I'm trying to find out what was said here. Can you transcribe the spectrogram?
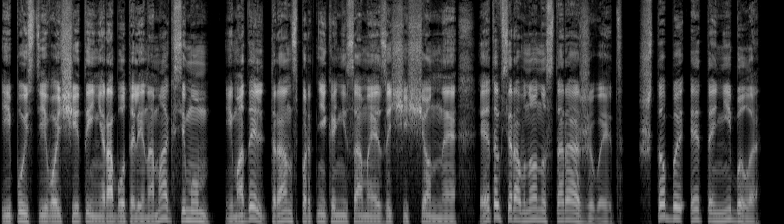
И пусть его щиты не работали на максимум, и модель транспортника не самая защищенная, это все равно настораживает. Что бы это ни было,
